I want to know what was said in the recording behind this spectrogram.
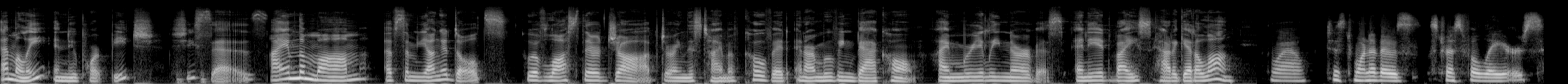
Emily in Newport Beach. She says, I am the mom of some young adults who have lost their job during this time of COVID and are moving back home. I'm really nervous. Any advice how to get along? Wow. Just one of those stressful layers.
